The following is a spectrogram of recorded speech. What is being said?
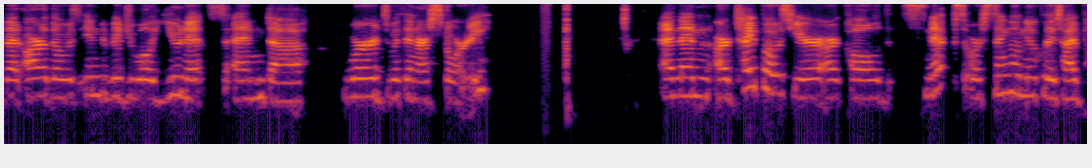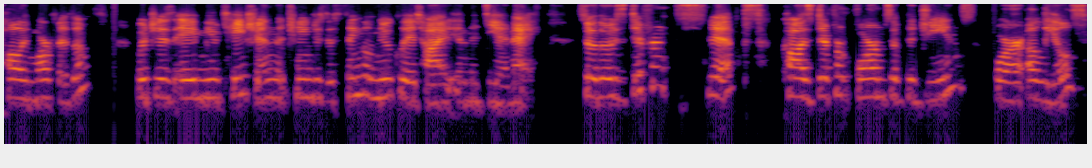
that are those individual units and uh, words within our story. And then our typos here are called SNPs or single nucleotide polymorphisms, which is a mutation that changes a single nucleotide in the DNA. So those different SNPs cause different forms of the genes or alleles.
